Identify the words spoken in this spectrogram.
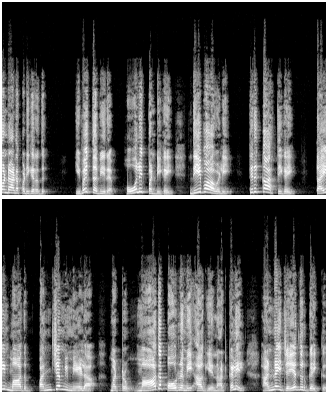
கொண்டாடப்படுகிறது. இவை தவிர ஹோலி பண்டிகை தீபாவளி திருக்கார்த்திகை தை மாதம் பஞ்சமி மேளா மற்றும் மாத பௌர்ணமி ஆகிய நாட்களில் அன்னை ஜெயதுர்கைக்கு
